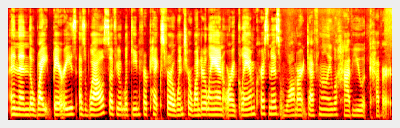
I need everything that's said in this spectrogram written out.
and then the white berries as well. So, if you're looking for picks for a winter wonderland or a glam Christmas, Walmart definitely will have you covered.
